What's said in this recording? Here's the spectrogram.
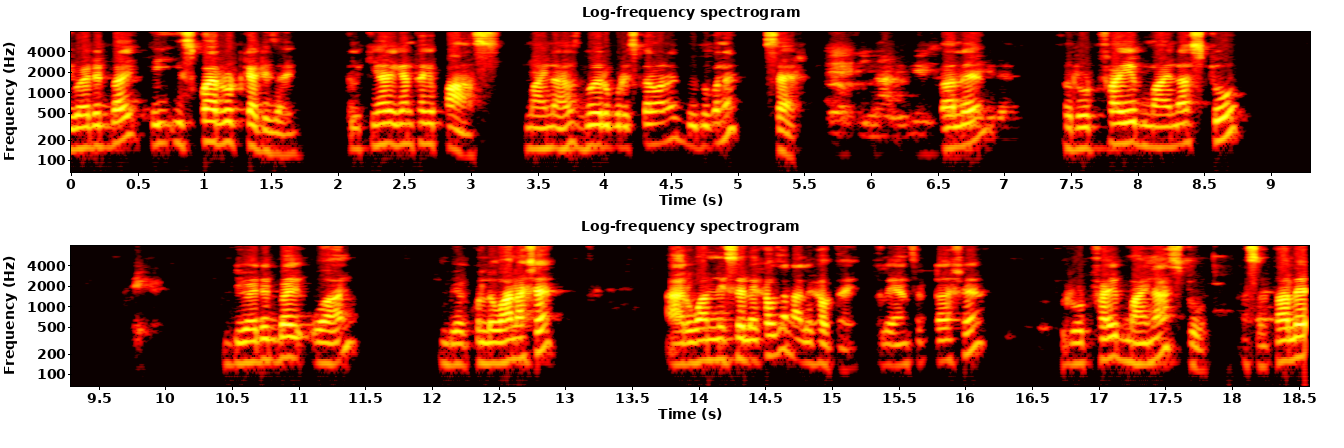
divided by এই স্কোয়ার রুট কেটে যায়। তাহলে কি হয়? এখানে থাকে পাঁচ মাইনাস দুয়ের উপর স্কোয়ার মানে দুই দোকানে স্যার তাহলে root five minus two divided by one বিয়োগ করলে ওয়ান আসে আর ওয়ান নিচে লেখাও যায়, না লেখাও তাই তাহলে অ্যান্সারটা আসে রুট ফাইভ মাইনাস টু আচ্ছা তাহলে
